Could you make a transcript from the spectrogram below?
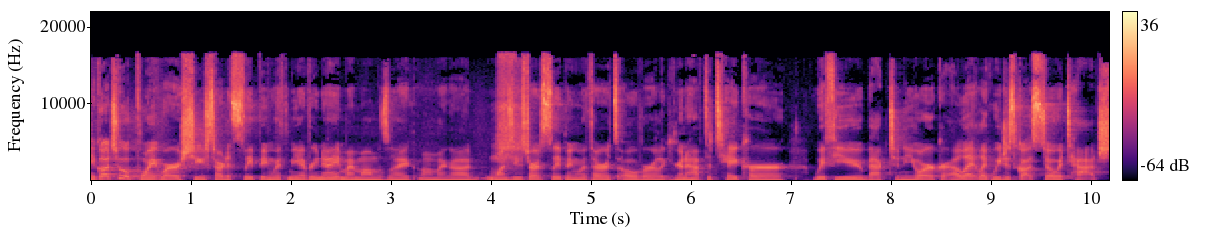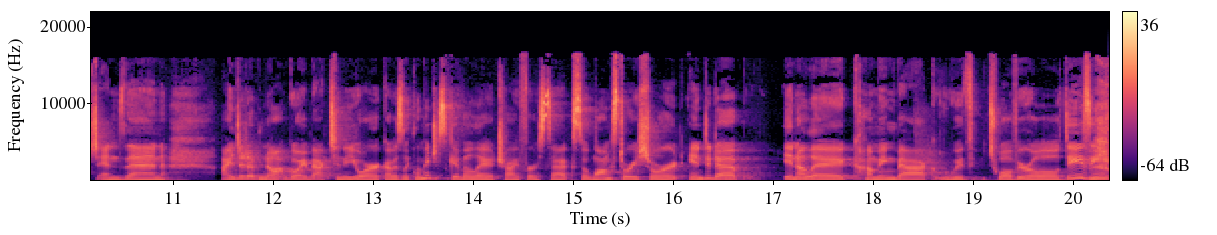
it got to a point where she started sleeping with me every night. My mom was like, "Oh my god, once you start sleeping with her, it's over. Like you're gonna have to take her with you back to New York or LA." Like we just got so attached, and then. I ended up not going back to New York. I was like, let me just give LA a try for a sec. So, long story short, ended up in LA coming back with 12 year old Daisy.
